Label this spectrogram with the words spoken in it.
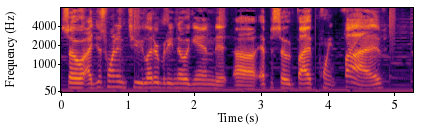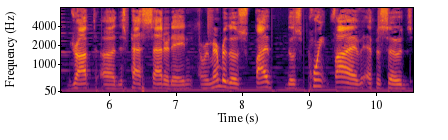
So I just wanted to let everybody know again that uh, episode 5.5 dropped uh, this past Saturday. And remember those five, those 0.5 episodes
